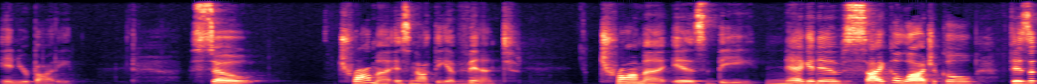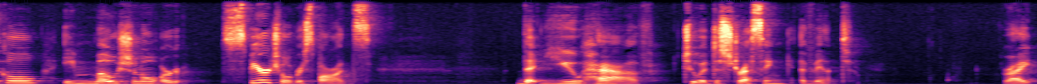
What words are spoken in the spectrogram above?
in your body. So, trauma is not the event. Trauma is the negative psychological, physical, emotional, or spiritual response that you have to a distressing event. Right?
